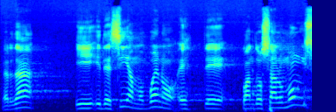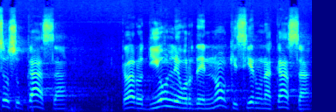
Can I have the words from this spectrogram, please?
¿verdad? Y, decíamos, bueno, este, cuando Salomón hizo su casa, claro, Dios le ordenó que hiciera una casa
